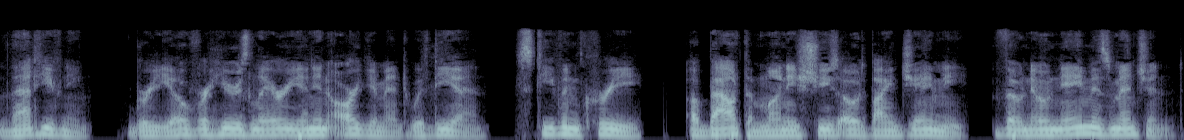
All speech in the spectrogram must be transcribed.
That evening, Bree overhears Laoghaire in an argument with Diane, Steven Cree, about the money she's owed by Jamie, though no name is mentioned,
